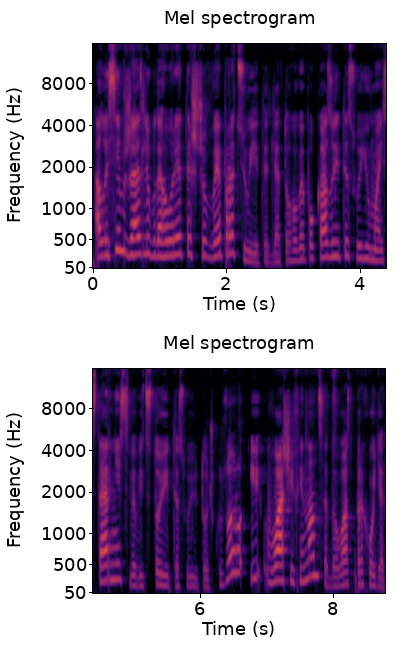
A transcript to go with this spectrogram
Але сім жезлів буде говорити, що ви працюєте для того. Ви показуєте свою майстерність, ви відстоюєте свою точку зору, і ваші фінанси до вас приходять.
